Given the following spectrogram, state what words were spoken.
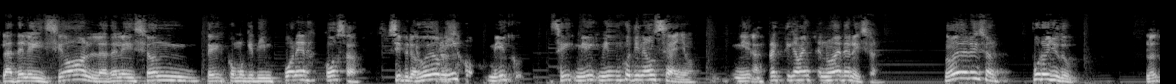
la televisión. La televisión te- como que te impone las cosas. Sí, pero, Yo veo a pero- mi hijo, mi hijo, sí, mi, mi hijo tiene 11 años. Mi- Ah. Prácticamente no ve televisión. No ve televisión, puro YouTube. Lo, lo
